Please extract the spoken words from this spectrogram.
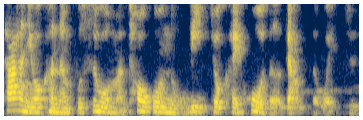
它很有可能不是我们透过努力就可以获得这样子的位置。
